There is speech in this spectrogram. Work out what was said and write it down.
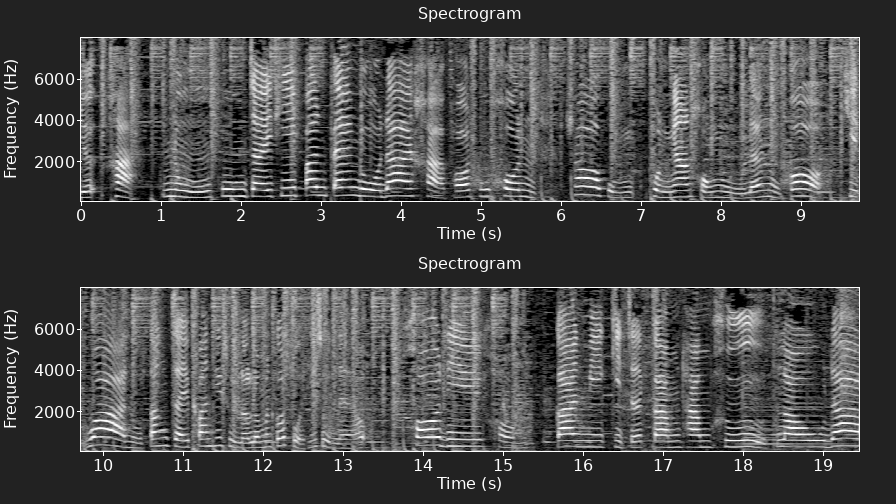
เยอะค่ะ หนูภูมิใจที่ปั้นแป้งโดได้ค่ะ เพราะทุกคนชอบผลผลงานของหนูแล้วหนูก็คิดว่าหนูตั้งใจปั้นที่สุดแล้วแล้วมันก็สวยที่สุดแล้ว ข้อดีของ การมีกิจกรรมทำคือ เราได้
